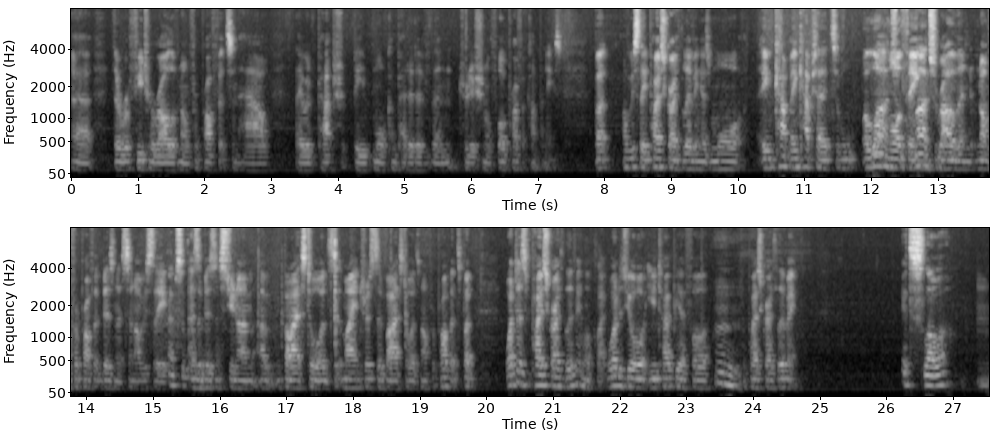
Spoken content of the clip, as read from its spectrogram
uh, the future role of non for profits and how they would perhaps be more competitive than traditional for profit companies. But obviously, post growth living is more encap- encapsulates a lot Much more things more. rather than non for profit business. And obviously, Absolutely. as a business student, I'm, I'm biased towards my interests are biased towards non for profits. But what does post growth living look like? What is your utopia for, Mm. for post growth living? It's slower. Mm.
